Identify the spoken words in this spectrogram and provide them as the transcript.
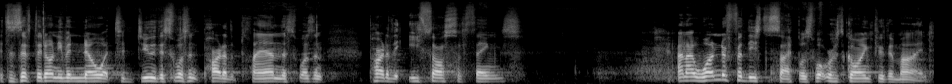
It's as if they don't even know what to do. This wasn't part of the plan, this wasn't part of the ethos of things. And I wonder for these disciples what was going through their mind.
